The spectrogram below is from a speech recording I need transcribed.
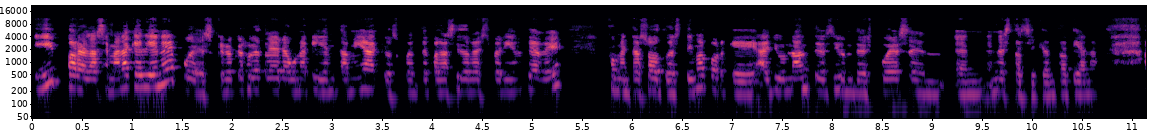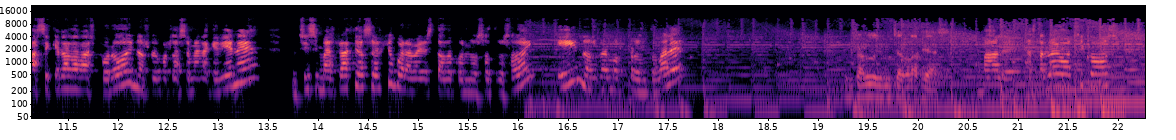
Y para la semana que viene, pues creo que os voy a traer a una clienta mía que os cuente cuál ha sido la experiencia de fomentar su autoestima, porque hay un antes y un después en, en esta chica, en Tatiana. Así que nada más por hoy, nos vemos la semana que viene. Muchísimas gracias, Sergio, por haber estado con nosotros hoy y nos vemos pronto, ¿vale? Un saludo y muchas gracias. Vale, hasta luego, chicos.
